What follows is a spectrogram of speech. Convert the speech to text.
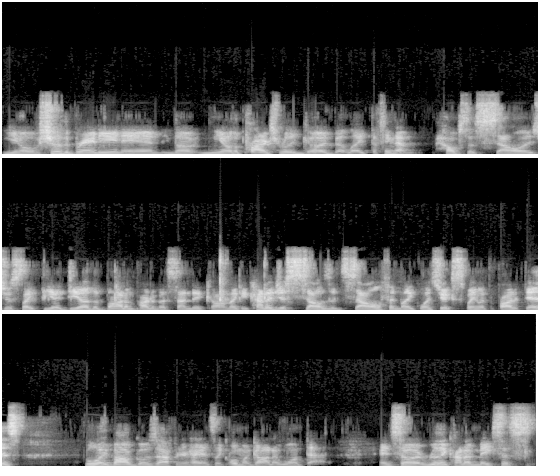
you know, sure the branding and the you know the product's really good, but like the thing that helps us sell is just like the idea of the bottom part of a Sundae cone. Like it kind of just sells itself, and like once you explain what the product is, the light bulb goes off in your head. It's like, oh my god, I want that. And so it really kind of makes us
